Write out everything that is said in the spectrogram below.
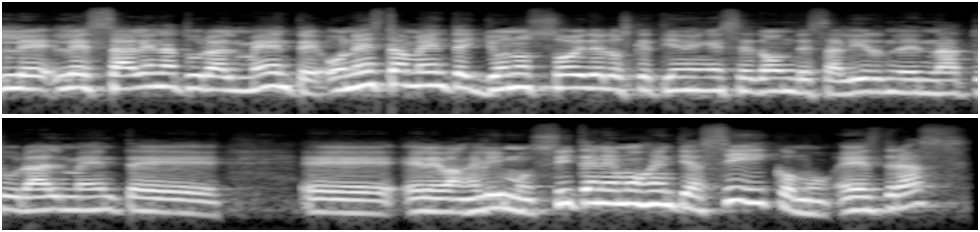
le, sale naturalmente. Honestamente, yo no soy de los que tienen ese don de salirle naturalmente eh, el evangelismo. Sí tenemos gente así, como Esdras,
